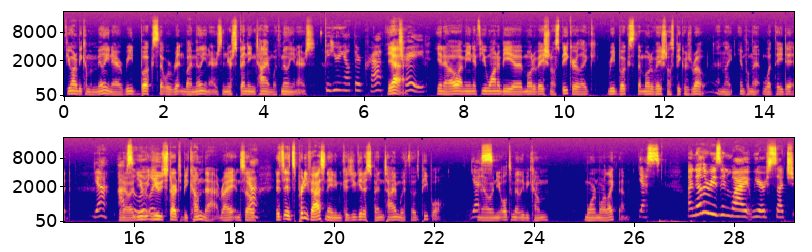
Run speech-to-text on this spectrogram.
if you want to become a millionaire, read books that were written by millionaires and you're spending time with millionaires. Figuring out their craft, Yeah. their trade. You know, I mean, if you want to be a motivational speaker, like read books that motivational speakers wrote and like implement what they did. Yeah, You know, absolutely. and you you start to become that, right? And so yeah. It's it's pretty fascinating because you get to spend time with those people, Yes. you know, and you ultimately become more and more like them. Yes. Another reason why we are such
